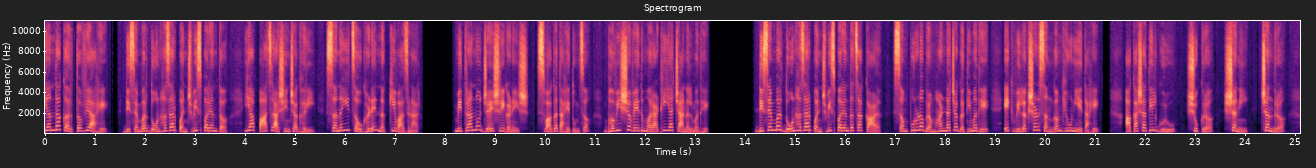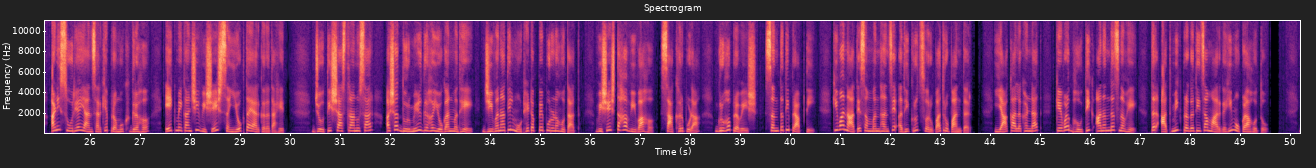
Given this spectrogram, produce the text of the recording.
यंदा कर्तव्य आहे. डिसेंबर दोन हजार पंचवीसपर्यंत या पाच राशींच्या घरी सनई चौघडे नक्की वाजणार. मित्रांनो जय श्री गणेश. स्वागत आहे तुमचं भविष्यवेद मराठी या चॅनलमध्ये. डिसेंबर दोन हजार पंचवीस पर्यंतचा काळ संपूर्ण ब्रह्मांडाच्या गतीमध्ये एक विलक्षण संगम घेऊन येत आहे. आकाशातील गुरु शुक्र शनी चंद्र आणि सूर्य यांसारखे प्रमुख ग्रह एकमेकांशी विशेष संयोग तयार करत आहेत. ज्योतिषशास्त्रानुसार अशा दुर्मिळ ग्रहयोगांमध्ये जीवनातील मोठे टप्पे पूर्ण होतात. विशेषतः विवाह साखरपुडा गृहप्रवेश संततीप्राप्ती किंवा नातेसंबंधांचे अधिकृत स्वरूपात रूपांतर. या कालखंडात केवळ भौतिक आनंदच नव्हे तर आत्मिक प्रगतीचा मार्गही मोकळा होतो.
